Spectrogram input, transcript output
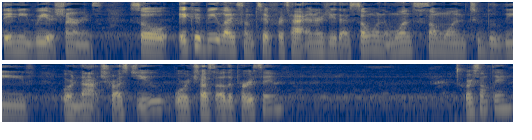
They need reassurance. So it could be like some tit for tat energy that someone wants someone to believe or not trust you or trust other person or something.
